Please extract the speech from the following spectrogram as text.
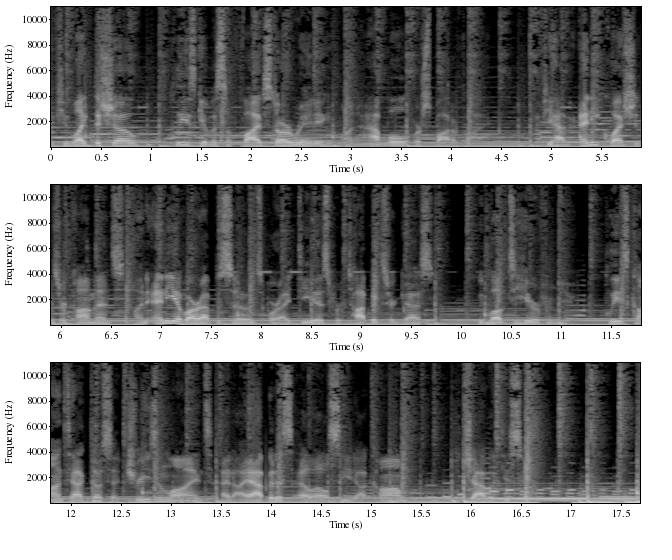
If you like the show, please give us a five star rating on Apple or Spotify. If you have any questions or comments on any of our episodes or ideas for topics or guests, we'd love to hear from you. Please contact us at treesandlines at iapetusllc.com. We'll chat with you soon.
